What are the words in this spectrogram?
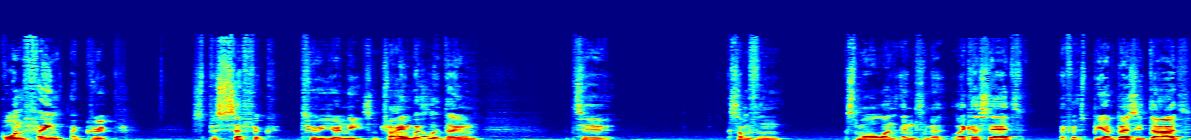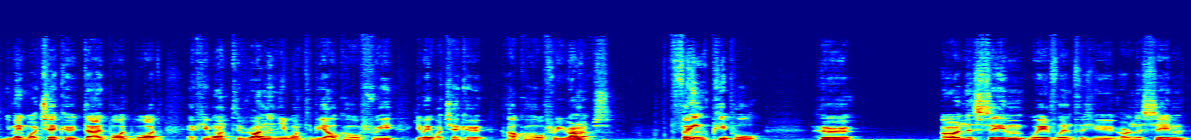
go and find a group specific to your needs and try and whittle it down to something small and intimate. Like I said, if it's being a busy dad, you might want to check out Dad Bod Wad. If you want to run and you want to be alcohol free, you might want to check out Alcohol Free Runners. Find people who are on the same wavelength as you, or on the same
